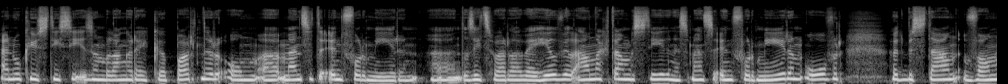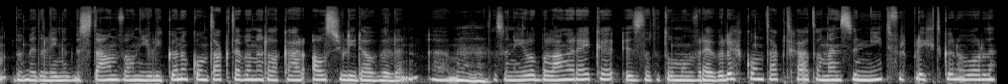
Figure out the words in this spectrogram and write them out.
En ook justitie is een belangrijke partner om uh, mensen te informeren. Uh, dat is iets waar wij heel veel aandacht aan besteden, is mensen informeren over het bestaan van bemiddeling, het bestaan van jullie kunnen contact hebben met elkaar als jullie dat willen. Um, mm Dat is een hele belangrijke, is dat het om een vrijwillig contact gaat, dat mensen niet verplicht kunnen worden.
